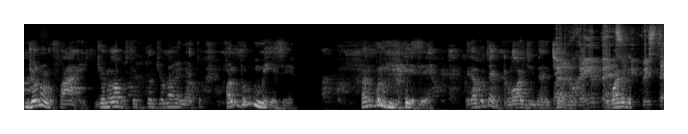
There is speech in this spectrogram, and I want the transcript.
Un giorno lo fai, il giorno dopo stai tutto il giorno a letto, fallo per un mese fallo per un mese e dopo ti accorgi. Cioè, guarda, Luca, io penso che, che questa,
